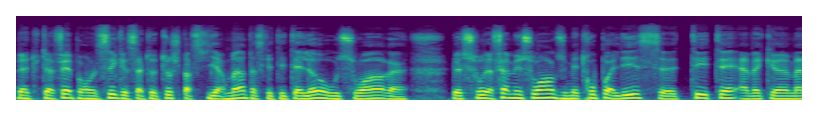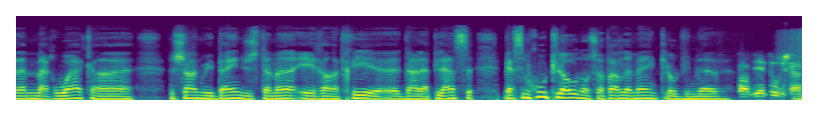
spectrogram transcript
Ben, tout à fait. on le sait que ça te touche particulièrement parce que tu étais là au soir, euh, le, fameux soir du Métropolis. Euh, tu étais avec Madame Marois quand Sean Bain, justement, est rentré dans la place. Merci beaucoup, Claude. On se reparle demain, Claude Villeneuve. À bientôt, Richard.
